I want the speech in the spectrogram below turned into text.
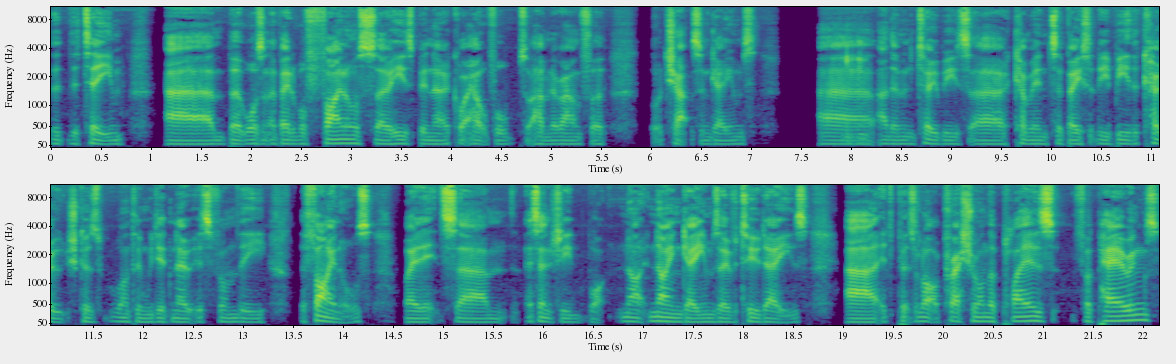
the, the team, um, but wasn't available for finals. So he's been uh, quite helpful, sort of having around for sort of chats and games. Uh, mm-hmm. and then Toby's uh, come in to basically be the coach because one thing we did notice from the the finals when it's um, essentially what nine, nine games over two days, uh, it puts a lot of pressure on the players for pairings.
